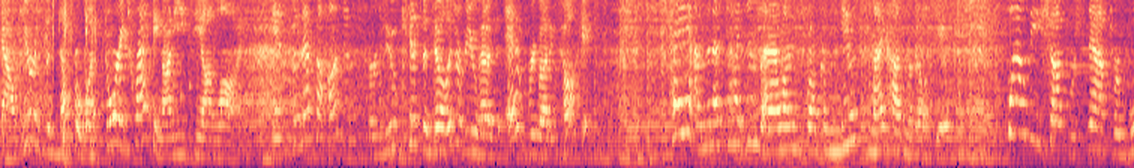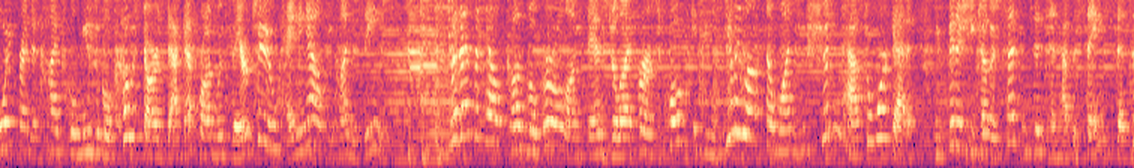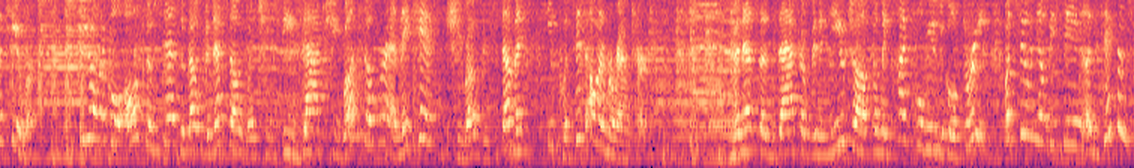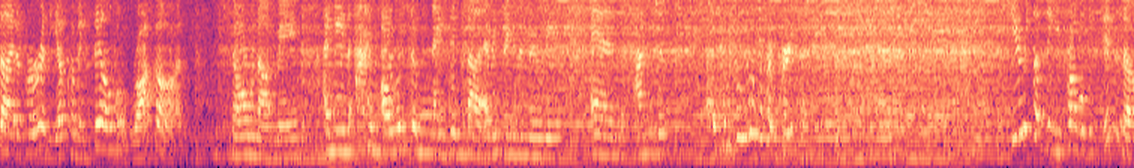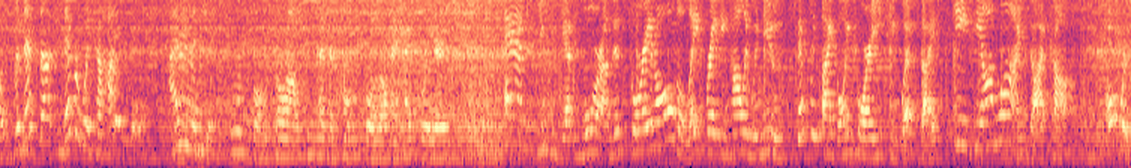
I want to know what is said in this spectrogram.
now, here's the number one story tracking on ET Online. It's Vanessa Hudgens. Her new Kiss and Tell interview has everybody talking. Hey, I'm Vanessa Hudgens, and I wanted to welcome you to my Cosmo Girl shoot. While these shots were snapped, her boyfriend and High School Musical co-star Zac Efron was there too, hanging out behind the scenes. Vanessa Cosmo Girl on stands July 1st, quote, if you really love someone, you shouldn't have to work at it. You finish each other's sentences and have the same sense of humor. The article also says about Vanessa, when she sees Zac, she runs over and they kiss, she rubs his stomach, he puts his arm around her. Vanessa and Zac have been in Utah filming High School Musical 3, but soon he'll be seeing a different side of her in the upcoming film, Rock On. So not me. I mean, I'm always so negative about everything in the movie, and I'm just a completely different person. Here's something you probably didn't know. Vanessa never went to high school. I haven't been to school school in so long since I've been homeschooled all my high school years. And you can get more on this story and all the late-breaking Hollywood news simply by going to our ET website, etonline.com. Over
